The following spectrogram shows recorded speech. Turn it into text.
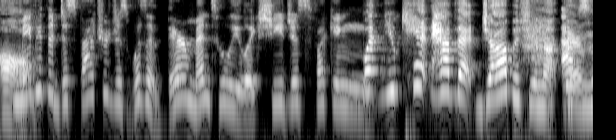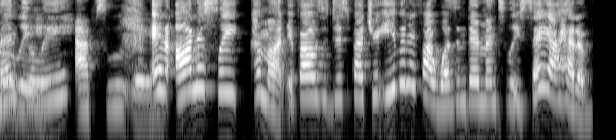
all. maybe the dispatcher just wasn't there mentally. Like she just fucking. but you can't have that job if you're not there Absolutely. mentally. absolutely. And honestly, come on, if I was a dispatcher, even if I wasn't there mentally, say I had a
